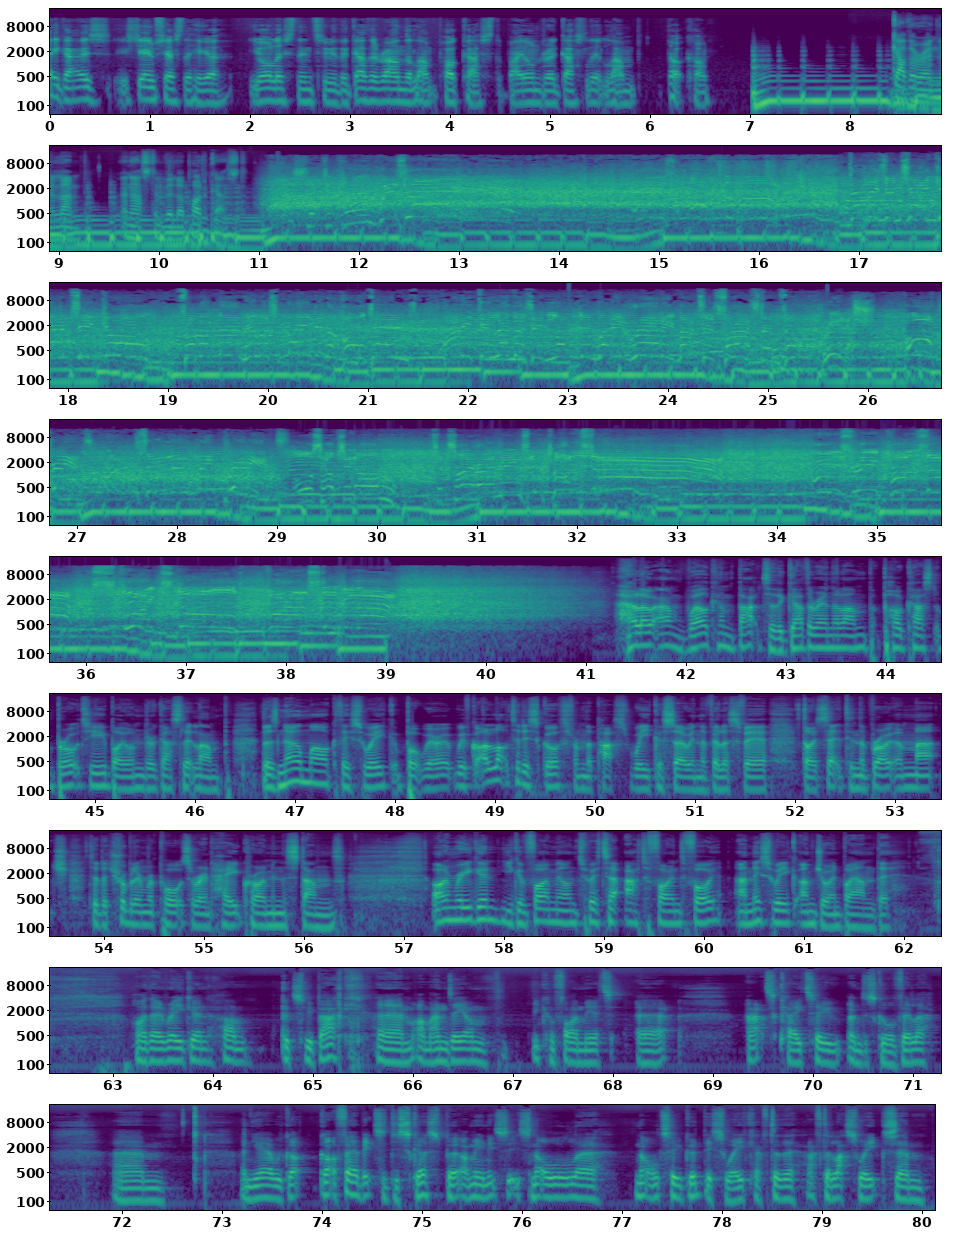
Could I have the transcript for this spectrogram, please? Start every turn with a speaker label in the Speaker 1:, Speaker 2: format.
Speaker 1: Hey guys, it's James Chester here. You're listening to the Gather Round the Lamp podcast by underagaslitlamp.com.
Speaker 2: Gather Round the Lamp, an Aston Villa podcast.
Speaker 3: Slipped it through. Wesley! Is off the mark! That is a gigantic goal from a man who was made in a Holte End, and he delivers in London when it really matters for Aston Villa. Grealish. Oh, brilliant! Hause helps it on to Tyrone Mings and strikes gold for Aston Villa!
Speaker 4: Hello and welcome back to the Gather in the Lamp podcast brought to you by Under a Gaslit Lamp. There's no Mark this week, but we're, we've got a lot to discuss from the past week or so in the Villa sphere, dissecting the Brighton match to the troubling reports around hate crime in the stands. I'm Regan, you can find me on Twitter at FindFoy, and this week I'm joined by Andy.
Speaker 5: Hi there, Regan. Um, good to be back. Um, I'm Andy. I'm, you can find me at uh, at K2 underscore Villa. Um, and yeah, we've got, got a fair bit to discuss, but I mean, it's it's not all uh, not all too good this week after the after last week's um,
